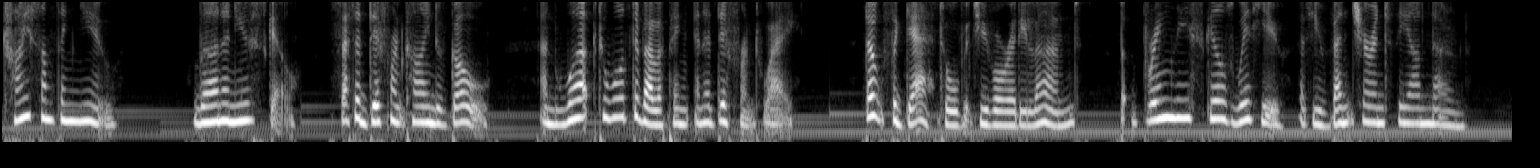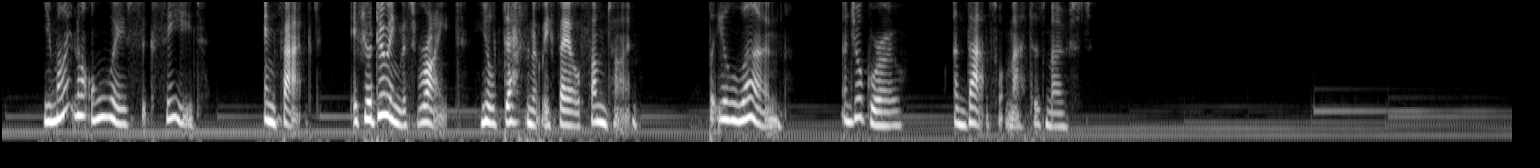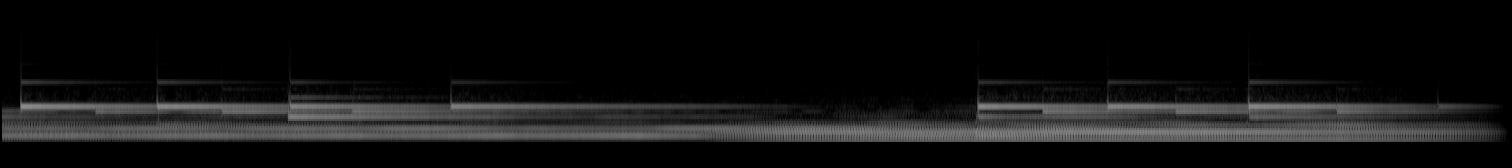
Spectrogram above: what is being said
Try something new. Learn a new skill, set a different kind of goal, and work towards developing in a different way. Don't forget all that you've already learned, but bring these skills with you as you venture into the unknown. You might not always succeed. In fact, if you're doing this right, you'll definitely fail sometime. But you'll learn, and you'll grow, and that's what matters most.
